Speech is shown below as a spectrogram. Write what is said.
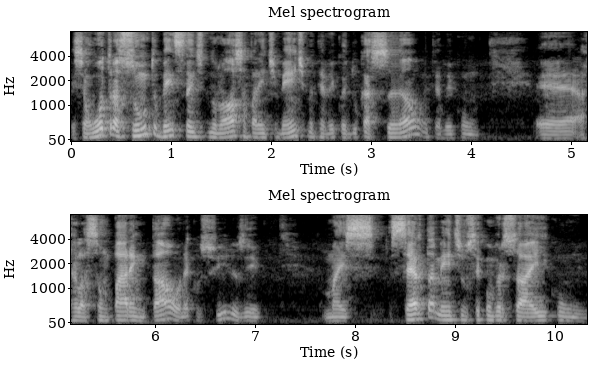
esse é um outro assunto bem distante do nosso, aparentemente, mas tem a ver com a educação, tem a ver com é, a relação parental né, com os filhos, e, mas certamente, se você conversar aí com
